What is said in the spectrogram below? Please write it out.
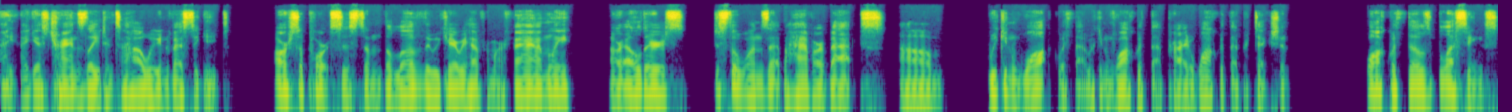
I, I guess, translate into how we investigate our support system, the love that we care we have from our family, our elders, just the ones that have our backs. Um, we can walk with that. We can walk with that pride, walk with that protection, walk with those blessings.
